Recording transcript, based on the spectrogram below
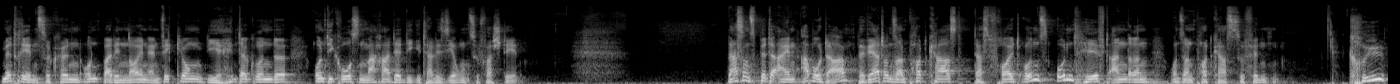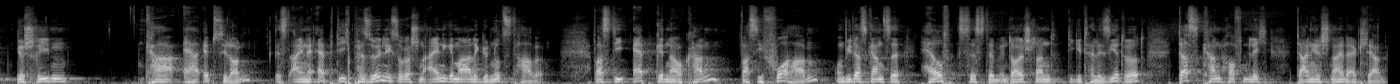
mitreden zu können und bei den neuen Entwicklungen die Hintergründe und die großen Macher der Digitalisierung zu verstehen. Lass uns bitte ein Abo da, bewährt unseren Podcast, das freut uns und hilft anderen, unseren Podcast zu finden. Krü, geschrieben KRY, ist eine App, die ich persönlich sogar schon einige Male genutzt habe. Was die App genau kann, was sie vorhaben und wie das ganze Health System in Deutschland digitalisiert wird, das kann hoffentlich Daniel Schneider erklären.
